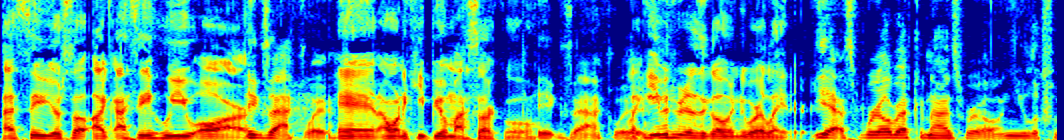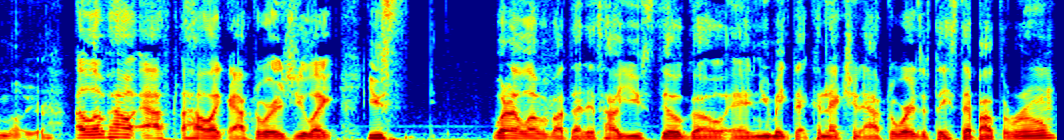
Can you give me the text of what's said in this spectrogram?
I see you're so like I see who you are, exactly, and I want to keep you in my circle. exactly. Like even if it doesn't go anywhere later. yes, real recognize real, and you look familiar. I love how after how like afterwards you like you s- what I love about that is how you still go and you make that connection afterwards if they step out the room.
